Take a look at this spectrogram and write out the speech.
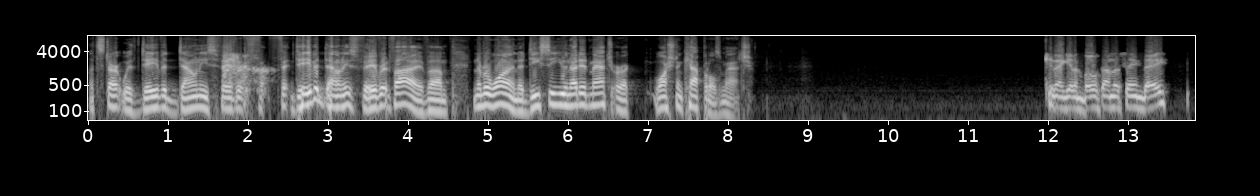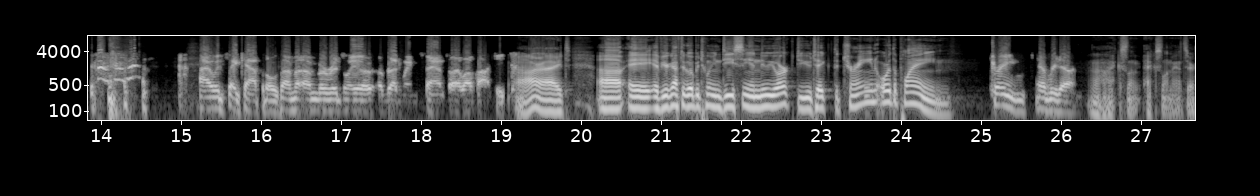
let's start with David Downey's favorite. F- David Downey's favorite five. Um, number one, a DC United match or a Washington Capitals match. Can I get them both on the same day? I would say Capitals. I'm, I'm originally a, a, Red Wings fan, so I love hockey. All right. Uh, a, if you're going to have to go between DC and New York, do you take the train or the plane? Train every day. Oh, excellent, excellent answer.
